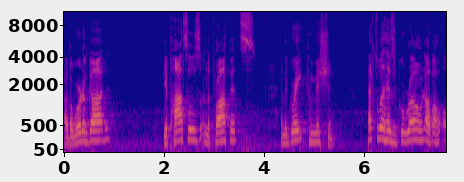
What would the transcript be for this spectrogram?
are the Word of God, the apostles and the prophets, and the Great Commission. That's what has grown up uh,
